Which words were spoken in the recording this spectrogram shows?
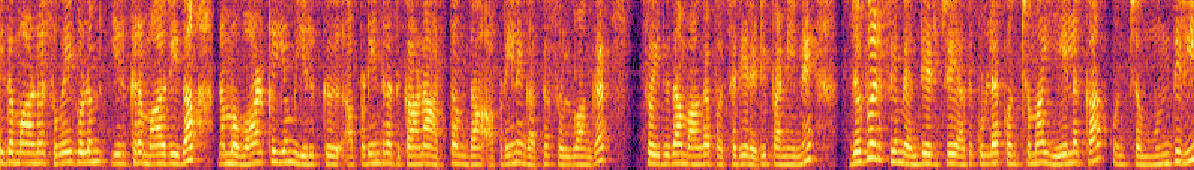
விதமான சுவைகளும் இருக்கிற மாதிரி தான் நம்ம வாழ்க்கையும் இருக்குது அப்படின்றதுக்கான அர்த்தம் தான் அப்படின்னு எங்கள் அத்தை சொல்லுவாங்க ஸோ இதுதான் மாங்காய் பச்சடி ரெடி பண்ணினேன். ஜவ்வரிசியும் வெந்துடுச்சு. அதுக்குள்ளே கொஞ்சமாக ஏலக்காய் கொஞ்சம் முந்திரி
